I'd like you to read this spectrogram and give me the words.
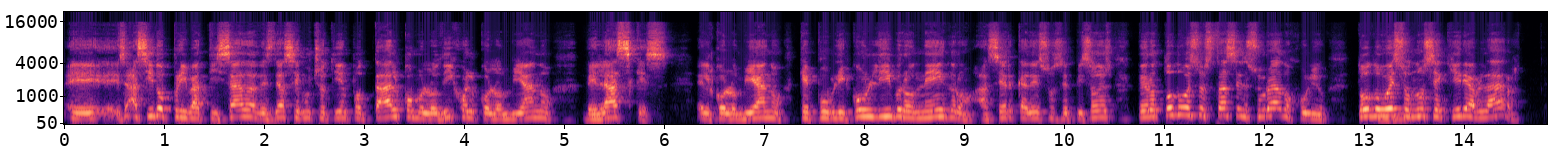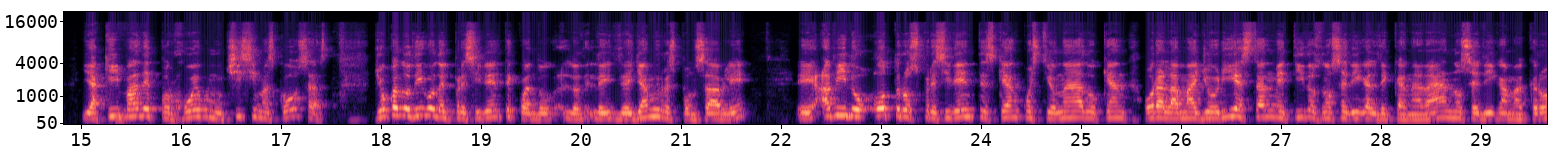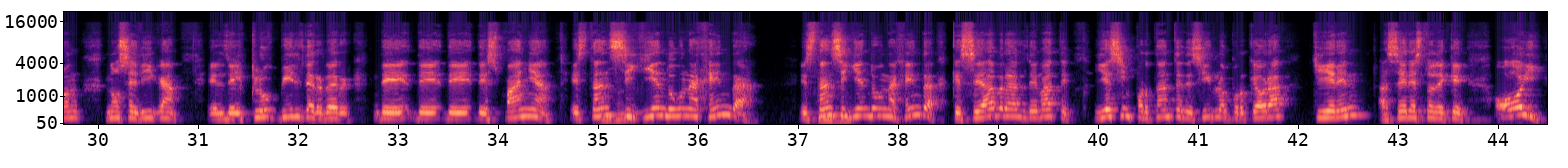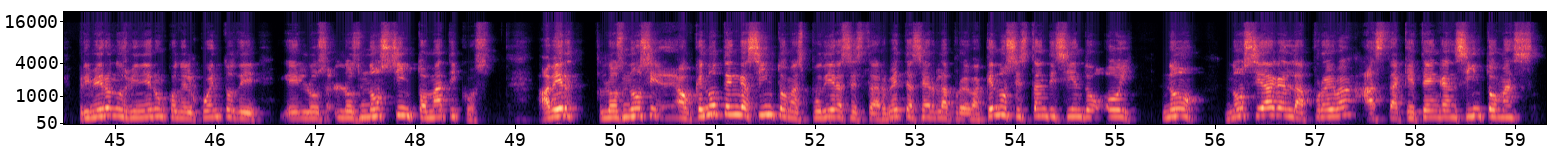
eh, ha sido privatizada desde hace mucho tiempo, tal como lo dijo el colombiano Velázquez el colombiano, que publicó un libro negro acerca de esos episodios, pero todo eso está censurado, Julio. Todo eso no se quiere hablar. Y aquí va de por juego muchísimas cosas. Yo cuando digo del presidente, cuando le, llamo irresponsable, eh, ha habido otros presidentes que han cuestionado, que han, ahora la mayoría están metidos, no se diga el de Canadá, no se diga Macron, no se diga el del Club Bilderberg de, de, de, España, están siguiendo una agenda, están siguiendo una agenda, que se abra el debate. Y es importante decirlo porque ahora quieren hacer esto de que hoy primero nos vinieron con el cuento de eh, los, los no sintomáticos. A ver, los no, aunque no tengas síntomas, pudieras estar, vete a hacer la prueba. ¿Qué nos están diciendo hoy? No, no se hagan la prueba hasta que tengan síntomas,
